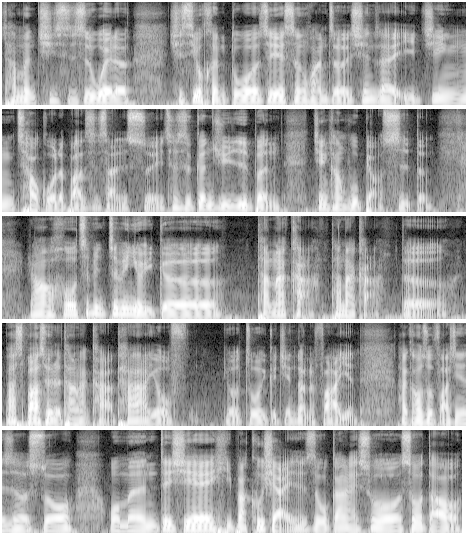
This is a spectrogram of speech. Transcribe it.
他们其实是为了，其实有很多这些生还者现在已经超过了八十三岁，这是根据日本健康部表示的。然后这边这边有一个塔纳卡，塔纳卡的八十八岁的塔纳卡，他有有做一个简短的发言，他告诉法新社说，我们这些 Hibakusha，也就是我刚才说受到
